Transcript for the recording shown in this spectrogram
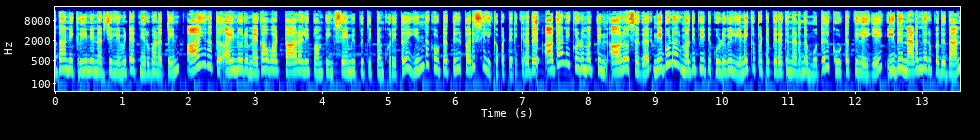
அதானி கிரீன் எனர்ஜி லிமிடெட் நிறுவனத்தின் ஆயிரத்து ஐநூறு மெகாவாட் தாரளி பம்பிங் சேமிப்பு திட்டம் குறித்து இந்த கூட்டத்தில் பரிசீலி பரிசீலிக்கப்பட்டிருக்கிறது. அதானி குழுமத்தின் ஆலோசகர் நிபுணர் மதிப்பீட்டு குழுவில் இணைக்கப்பட்ட பிறகு நடந்த முதல் கூட்டத்திலேயே இது நடந்திருப்பதுதான்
